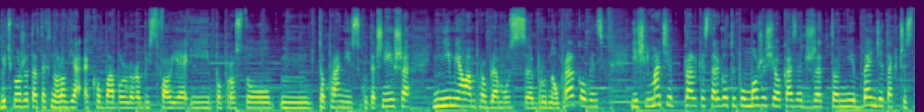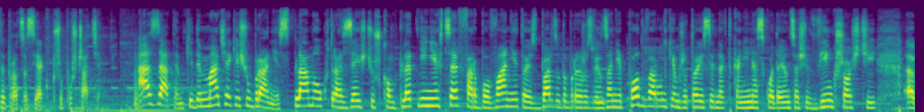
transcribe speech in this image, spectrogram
być może ta technologia EcoBubble robi swoje i po prostu mm, to pranie jest skuteczniejsze. Nie miałam problemu z brudną pralką, więc jeśli macie pralkę starego typu, może się okazać, że to nie będzie tak czysty proces, jak przypuszczacie. A zatem, kiedy macie jakieś ubranie z plamą, która zejść już kompletnie nie chce, farbowanie to jest bardzo dobre rozwiązanie pod warunkiem, że to jest jednak tkanina składająca się w większości e,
